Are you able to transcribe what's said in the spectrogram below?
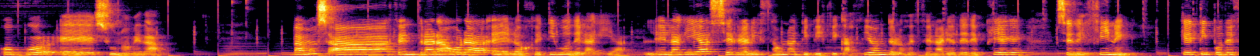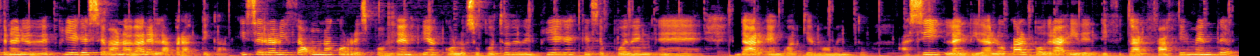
o por su novedad. Vamos a centrar ahora el objetivo de la guía. En la guía se realiza una tipificación de los escenarios de despliegue, se definen qué tipo de escenarios de despliegue se van a dar en la práctica y se realiza una correspondencia con los supuestos de despliegue que se pueden eh, dar en cualquier momento. Así, la entidad local podrá identificar fácilmente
